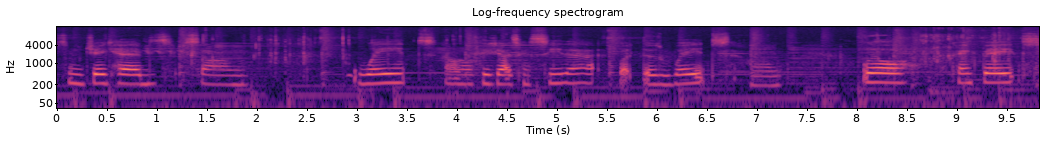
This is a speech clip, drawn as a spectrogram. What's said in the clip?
some jig heads, some weights. I don't know if you guys can see that, but those weights, um, little crankbaits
